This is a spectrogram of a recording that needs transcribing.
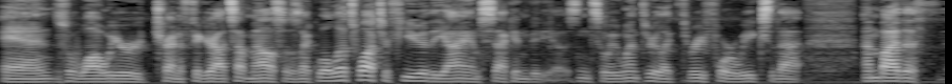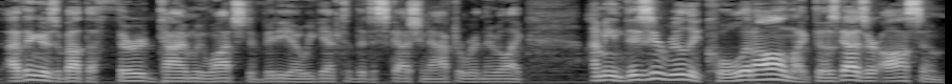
And so while we were trying to figure out something else, I was like, "Well, let's watch a few of the I Am Second videos." And so we went through like three, four weeks of that. And by the, I think it was about the third time we watched a video, we get to the discussion afterward, and they were like, "I mean, these are really cool and all, and like those guys are awesome."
